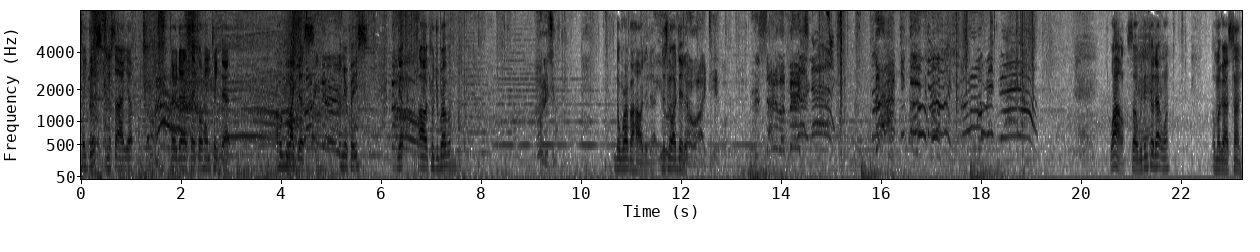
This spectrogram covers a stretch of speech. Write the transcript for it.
Take this and the side, yep. Tell your dad, say, go home, take that. I hope you like this. In your face. Yep. Oh, killed your brother. How did you? Don't worry about how I did that. Just know I did it. No idea. You son of a bitch! Get that gun! I'll rip your head off! Wow, so we didn't kill that one. Oh my god, son.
